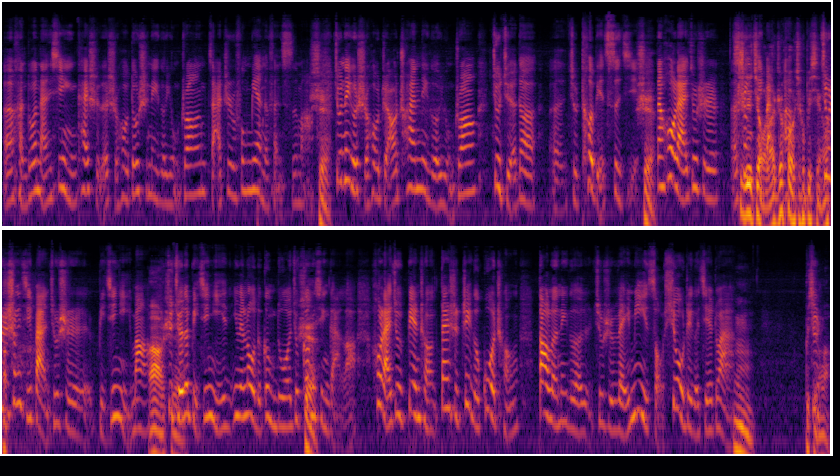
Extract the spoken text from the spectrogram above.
呃，很多男性开始的时候都是那个泳装杂志封面的粉丝嘛，是就那个时候只要穿那个泳装就觉得呃就特别刺激，是但后来就是呃刺激升级版久了之后啊就不行了。就是升级版就是比基尼嘛，啊就是觉得比基尼因为露的更多，就更性感了。后来就变成，但是这个过程到了那个就是维密走秀这个阶段，嗯，不就行了。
